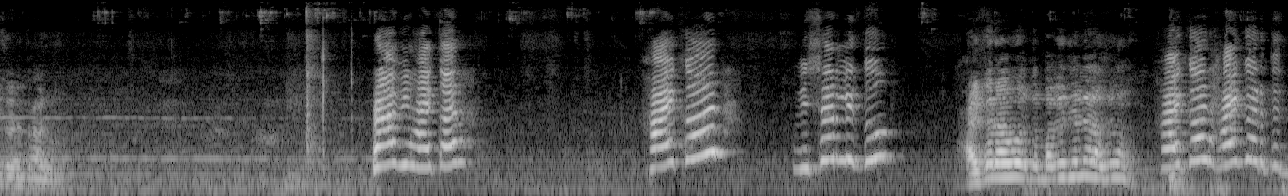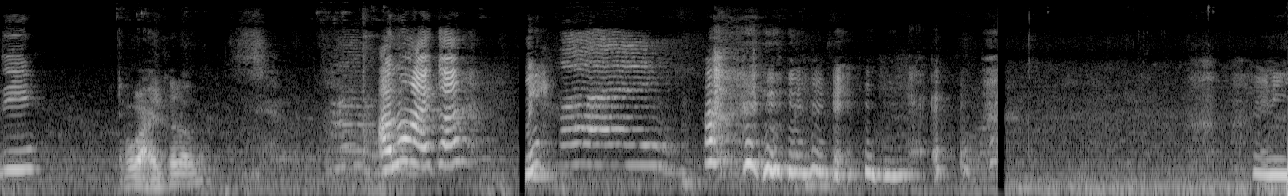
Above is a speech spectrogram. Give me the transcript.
करत आणू प्रावी हाय कर. हाय कर. विसरली तू? ऐकत हवं बघितलं नाही अजून. हाय कर हाय करते ती. हो ऐकत हवं अनु हाय कर मी? आणि?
